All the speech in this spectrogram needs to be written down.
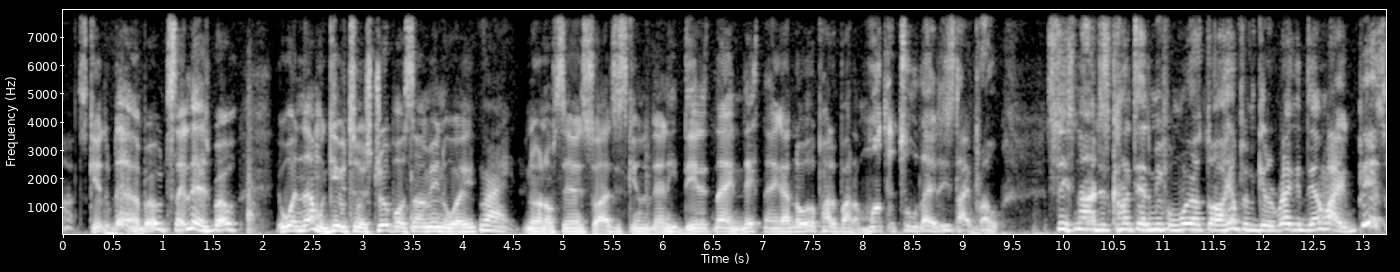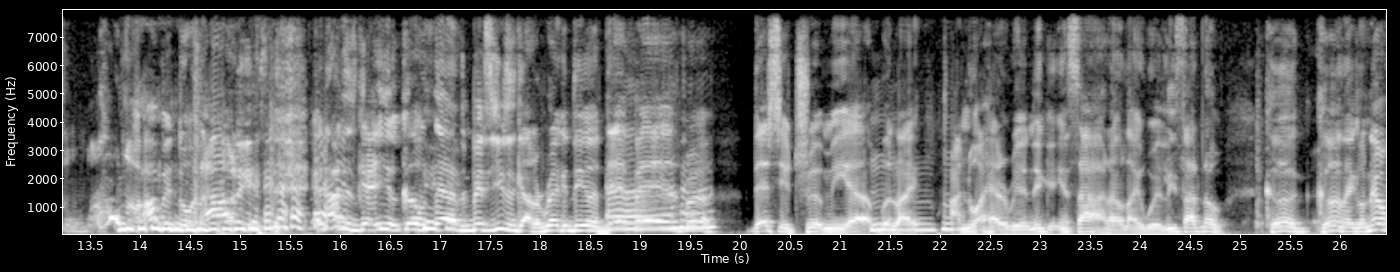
I scared him down, bro. Say less, bro. It wasn't. I'm gonna give it to a stripper or something anyway. Right. You know what I'm saying? So I just skinned him down. He did his thing. Next thing I know, it was probably about a month or two later. He's like, bro, six nine just contacted me from World Star, helping to get a record deal. I'm like, bitch, hold on, I've been doing all this, and I just gave you a couple thousand, bitch. You just got a record deal that uh-huh. fast, bro. That shit tripped me out. But like, I mm-hmm. knew I had a real nigga inside. I was like, well, at least I know. Cuz, cuz ain't gonna never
